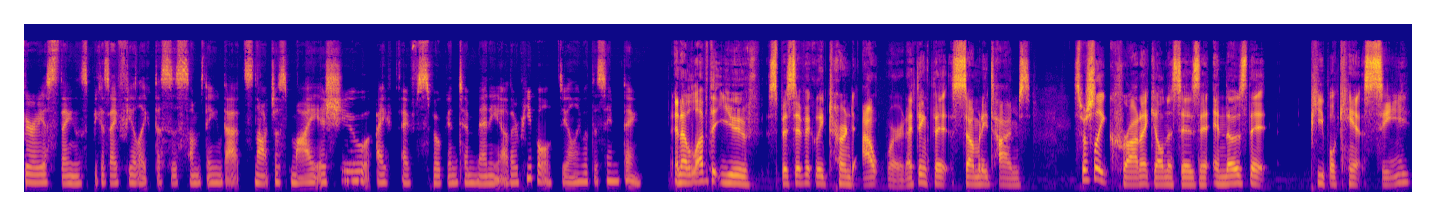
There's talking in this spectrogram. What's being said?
various things because I feel like this is something that's not just my issue. I, I've spoken to many other people dealing with the same thing. And I love that you've specifically turned outward. I think that so many times, especially chronic illnesses and those that people can't see,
